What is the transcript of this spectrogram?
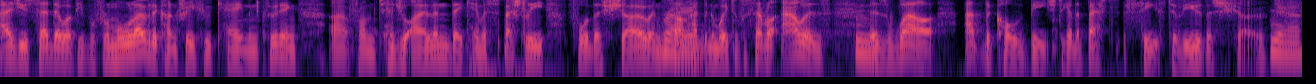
As you said, there were people from all over the country who came, including uh, from Jeju Island. They came especially for the show, and right. some had been waiting for several hours mm. as well at the cold beach to get the best seats to view the show. Yeah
